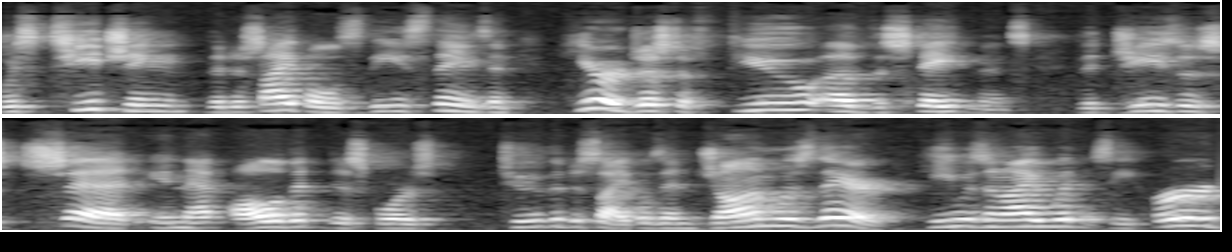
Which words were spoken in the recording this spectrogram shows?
was teaching the disciples these things. And here are just a few of the statements that Jesus said in that Olivet discourse to the disciples. And John was there. He was an eyewitness. He heard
